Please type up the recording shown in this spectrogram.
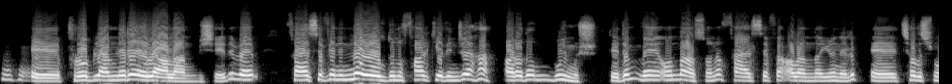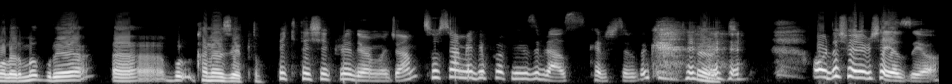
hı hı. e, problemleri ele alan bir şeydi ve felsefenin ne olduğunu fark edince ha aradığım buymuş dedim ve ondan sonra felsefe alanına yönelip e, çalışmalarımı buraya e, bu, kanalize ettim. Peki teşekkür ediyorum hocam. Sosyal medya profilinizi biraz karıştırdık. Evet. Orada şöyle bir şey yazıyor.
